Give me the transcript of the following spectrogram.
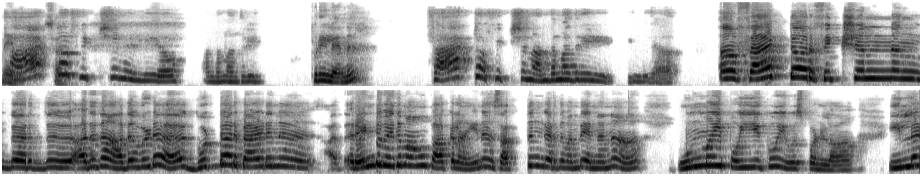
மேல ஃபேக்ட் sorry. ஆர் ஃபிக்ஷன் இல்லையோ அந்த மாதிரி புரியலன்னு ஃபேக்ட் ஆர் ஃபிக்ஷன் அந்த மாதிரி இல்லையா ஃபேக்ட் ஆர் ஃபிக்ஷனுங்கிறது அதுதான். அதை விட குட் ஆர் பேடுன்னு ரெண்டு விதமாவும் பார்க்கலாம். ஏன்னா சத்துங்கிறது வந்து என்னன்னா உண்மை பொய்யுக்கும் யூஸ் பண்ணலாம். இல்ல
